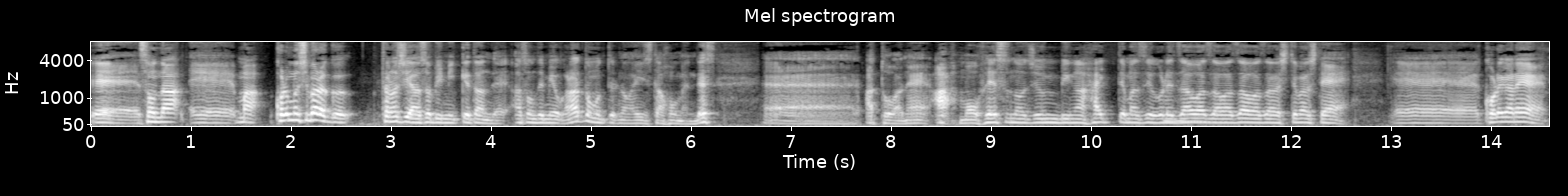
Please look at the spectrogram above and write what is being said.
えー、そんな、えー、まあこれもしばらく楽しい遊び見っけたんで遊んでみようかなと思ってるのがインスタ方面です。えー、あとはね、あ、もうフェスの準備が入ってますよ。これざわざわざわざわしてまして、えー、これがね、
